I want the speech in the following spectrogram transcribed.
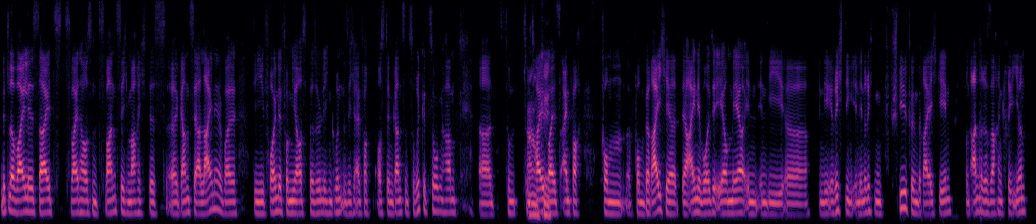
Mittlerweile seit 2020 mache ich das äh, Ganze alleine, weil die Freunde von mir aus persönlichen Gründen sich einfach aus dem Ganzen zurückgezogen haben. Äh, zum zum ah, Teil, weil es einfach vom, vom Bereich her, der eine wollte eher mehr in, in, die, äh, in, die richtigen, in den richtigen Spielfilmbereich gehen und andere Sachen kreieren,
